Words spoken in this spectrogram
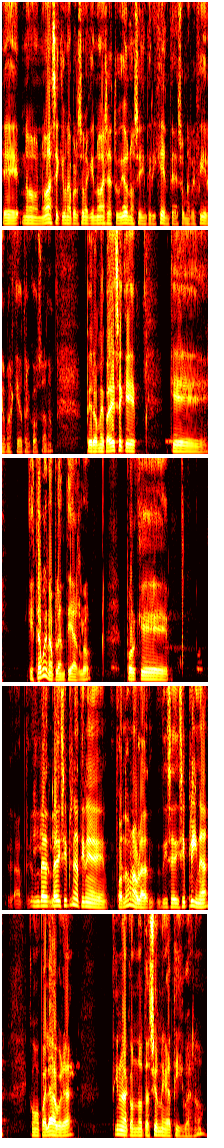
Eh, no, no hace que una persona que no haya estudiado no sea inteligente, a eso me refiero más que a otra cosa. ¿no? Pero me parece que, que, está bueno plantearlo, porque la, disciplina tiene, cuando uno habla, dice disciplina como palabra, tiene una connotación negativa, ¿no?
